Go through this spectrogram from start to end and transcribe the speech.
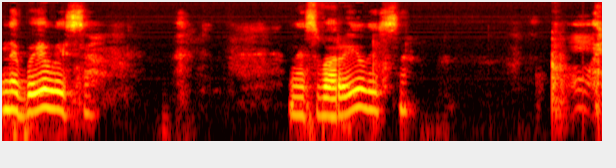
Не билися, не сварилися. Ой.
